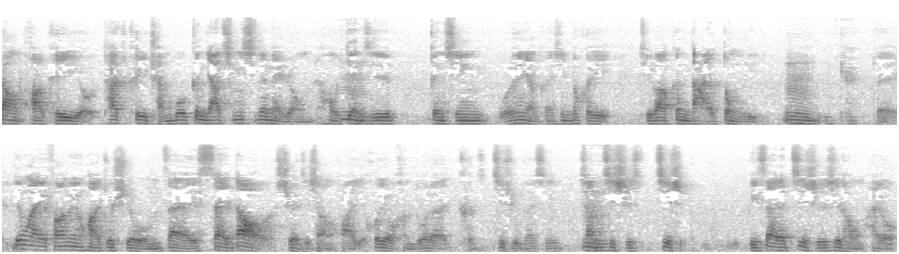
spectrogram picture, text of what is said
这样的话可以有，它可以传播更加清晰的内容，然后电机更新、无线讲更新都可以提高更大的动力。嗯对，另外一方面的话，就是我们在赛道设计上的话，也会有很多的可技术更新，像计时、计时比赛的计时系统，还有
